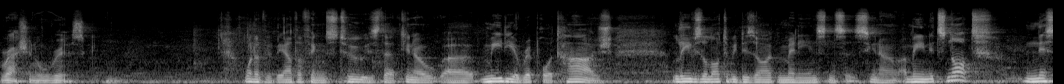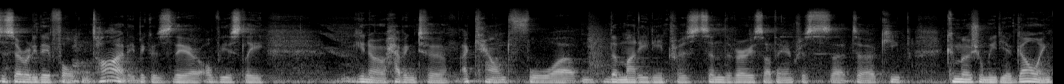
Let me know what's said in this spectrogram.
rational risk. One of the other things too is that you know uh, media reportage leaves a lot to be desired in many instances. You know, I mean, it's not necessarily their fault entirely because they're obviously you know, having to account for the muddied interests and the various other interests that uh, keep commercial media going.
